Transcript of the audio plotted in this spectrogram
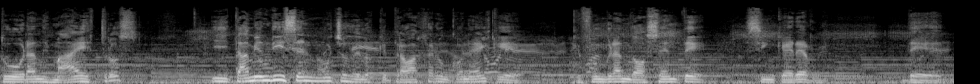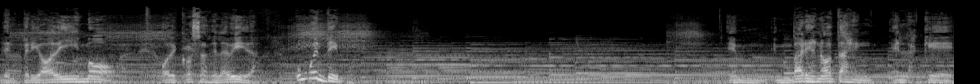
tuvo grandes maestros y también dicen muchos de los que trabajaron con él que, que fue un gran docente sin quererle del periodismo o de cosas de la vida. Un buen tipo. en, varias notas en, las que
